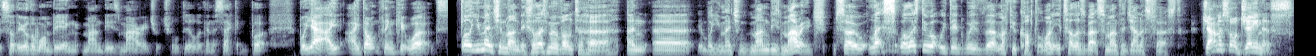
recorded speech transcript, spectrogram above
So the other one being Mandy's marriage, which we'll deal with in a second. But but yeah, I, I don't think it works. Well, you mentioned Mandy, so let's move on to her. And uh, well, you mentioned Mandy's marriage, so let's well let's do what we did with uh, Matthew Cottle. Why don't you tell us about Samantha Janus first? Janus or Janus?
